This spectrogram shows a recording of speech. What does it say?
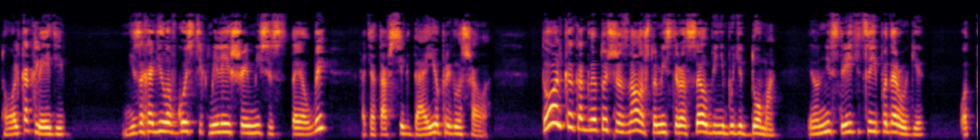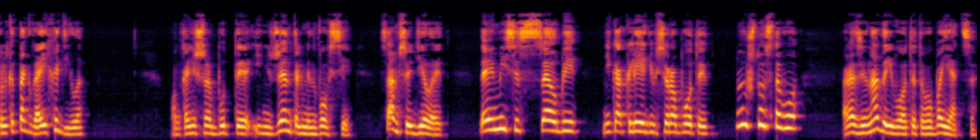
только к леди. Не заходила в гости к милейшей миссис Стейлби, хотя та всегда ее приглашала. Только когда точно знала, что мистера Селби не будет дома, и он не встретится ей по дороге. Вот только тогда и ходила. Он, конечно, будто и не джентльмен вовсе, сам все делает. Да и миссис Селби не как леди все работает. Ну и что с того? Разве надо его от этого бояться?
